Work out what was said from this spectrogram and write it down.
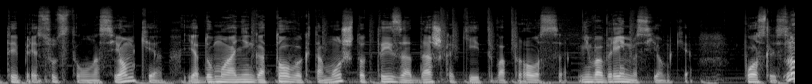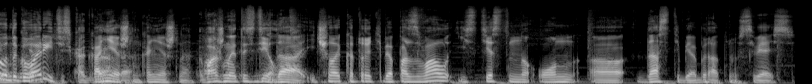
ты присутствовал на съемке, я думаю, они готовы к тому, что ты задашь какие-то вопросы. Не во время съемки, после съемки. Ну, вы договоритесь когда. Конечно, да. конечно. Важно это сделать. Да, и человек, который тебя позвал, естественно, он э, даст тебе обратную связь,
